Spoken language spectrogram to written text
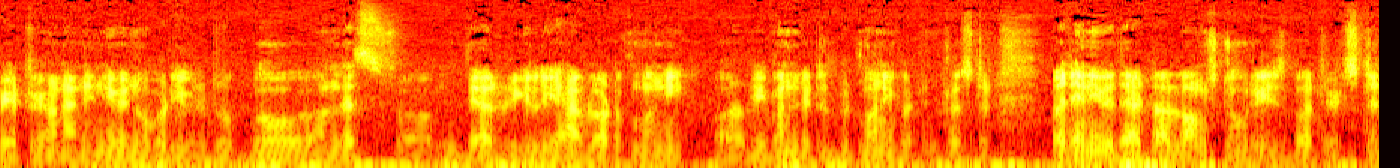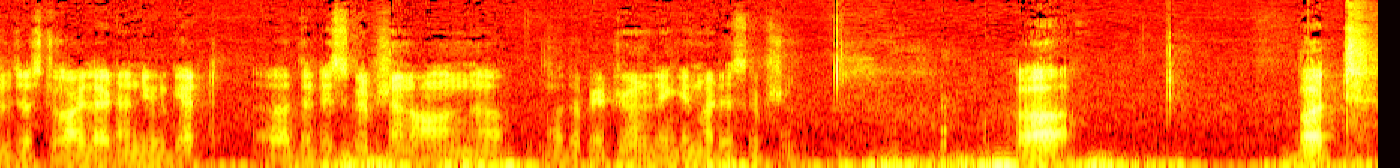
patreon and anyway nobody will go unless uh, they really have a lot of money or even little bit money but interested. But anyway that are long stories but it's still just to highlight and you'll get uh, the description on uh, uh, the patreon link in my description. But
